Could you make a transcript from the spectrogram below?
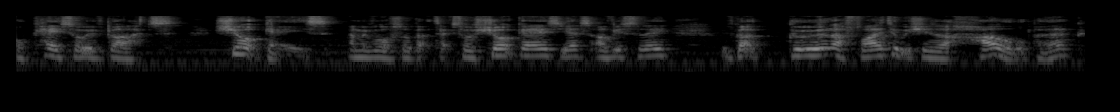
Okay, so we've got short gaze and we've also got text. So short gaze, yes, obviously. We've got guerrilla fighter, which is a horrible perk.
